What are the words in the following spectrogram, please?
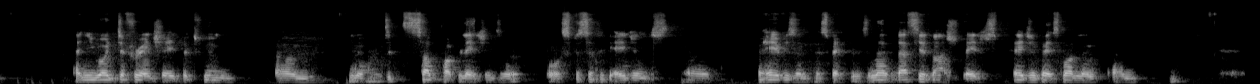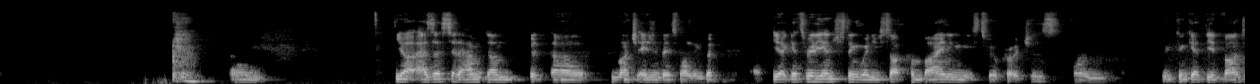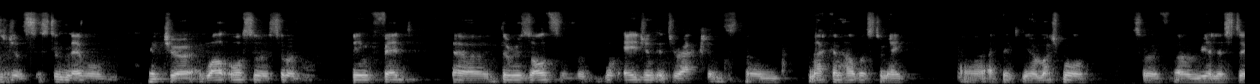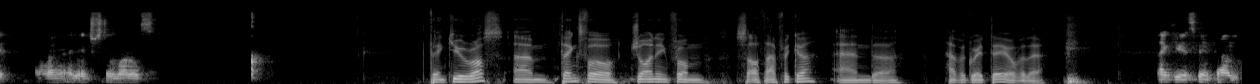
and you won't differentiate between, um, you know, subpopulations or, or specific agents, uh, behaviors and perspectives. And that, that's the advantage of agent-based modeling. Um, um, yeah, as I said, I haven't done but, uh, much agent-based modeling, but yeah, it gets really interesting when you start combining these two approaches. Um, you can get the advantage of system level picture while also sort of being fed uh, the results of, the, agent interactions. Um, and that can help us to make, uh, I think, you know, much more sort of uh, realistic uh, and interesting models. Thank you, Ross. Um, thanks for joining from South Africa and uh, have a great day over there. Thank you. It's been fun.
